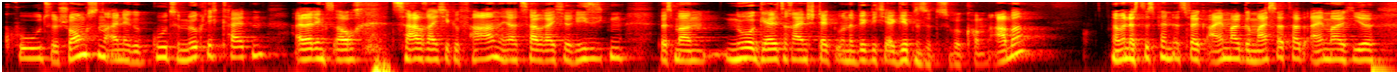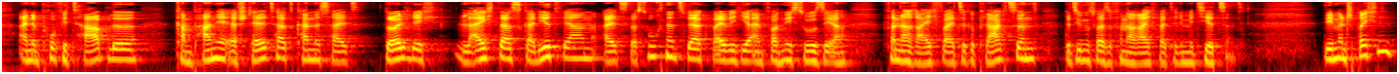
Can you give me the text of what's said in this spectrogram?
gute Chancen, einige gute Möglichkeiten, allerdings auch zahlreiche Gefahren, ja, zahlreiche Risiken, dass man nur Geld reinsteckt, ohne wirkliche Ergebnisse zu bekommen. Aber wenn man das Display-Netzwerk einmal gemeistert hat, einmal hier eine profitable Kampagne erstellt hat, kann es halt deutlich leichter skaliert werden als das Suchnetzwerk, weil wir hier einfach nicht so sehr von der Reichweite geplagt sind, beziehungsweise von der Reichweite limitiert sind. Dementsprechend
